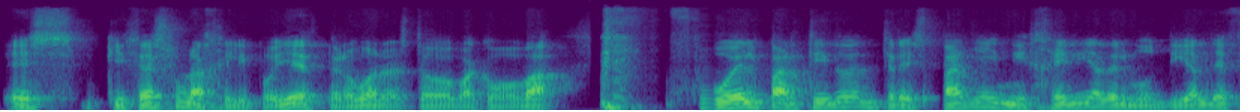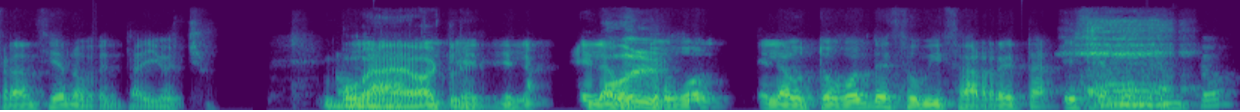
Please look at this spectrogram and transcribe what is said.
es quizás una gilipollez, pero bueno, esto va como va. Fue el partido entre España y Nigeria del Mundial de Francia 98. Buena el, el- el Gol. autogol, el autogol de Zubizarreta, ese momento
